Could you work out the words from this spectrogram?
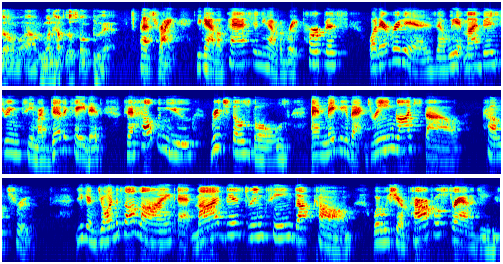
So uh, we want to help those folks do that. That's right. You can have a passion, you have a great purpose, whatever it is, and we at My Biz Dream Team are dedicated to helping you reach those goals and making that dream lifestyle come true. You can join us online at mybizdreamteam.com where we share powerful strategies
